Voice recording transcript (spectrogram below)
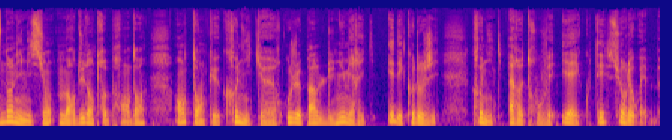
dans l'émission Mordu d'entreprendre en tant que chroniqueur où je parle du numérique et d'écologie. Chronique à retrouver et à écouter sur le web.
